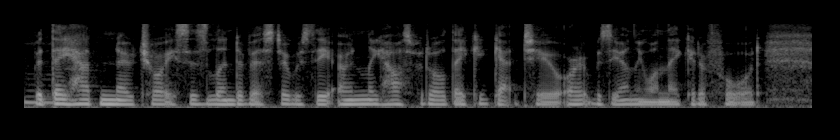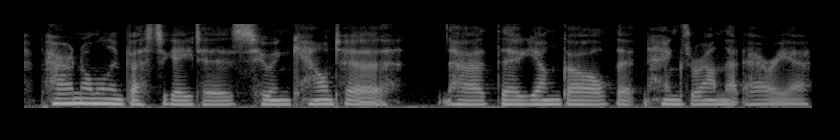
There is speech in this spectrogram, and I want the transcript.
But they mm. had no choice, as Linda Vista was the only hospital they could get to, or it was the only one they could afford. Paranormal investigators who encounter uh, the young girl that hangs around that area,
